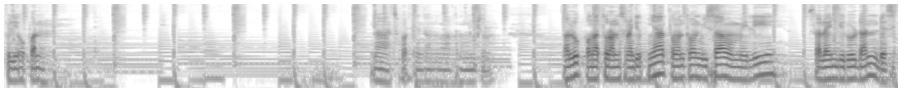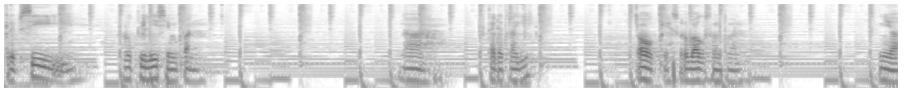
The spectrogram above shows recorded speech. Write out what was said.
pilih open. Nah seperti ini teman-teman akan muncul. Lalu pengaturan selanjutnya teman-teman bisa memilih selain judul dan deskripsi lalu pilih simpan. Nah kita lihat lagi. Oke sudah bagus teman-teman. Ini ya.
